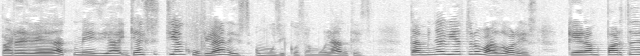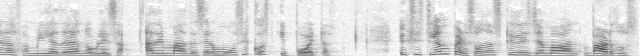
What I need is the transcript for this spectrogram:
Para la Edad Media ya existían juglares o músicos ambulantes. También había trovadores, que eran parte de las familias de la nobleza, además de ser músicos y poetas. Existían personas que les llamaban bardos,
